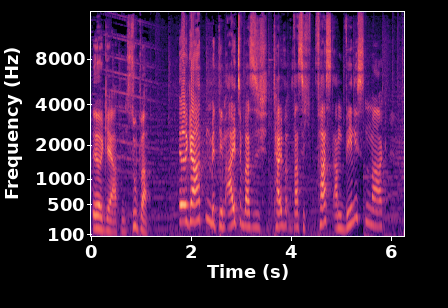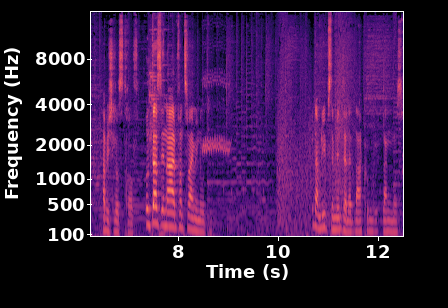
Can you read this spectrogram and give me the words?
Irrgärten. Super. Irrgarten mit dem Item, was ich, was ich fast am wenigsten mag. Habe ich Lust drauf. Und das innerhalb von zwei Minuten. Ich würde am liebsten im Internet nachgucken, wie es lang muss.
